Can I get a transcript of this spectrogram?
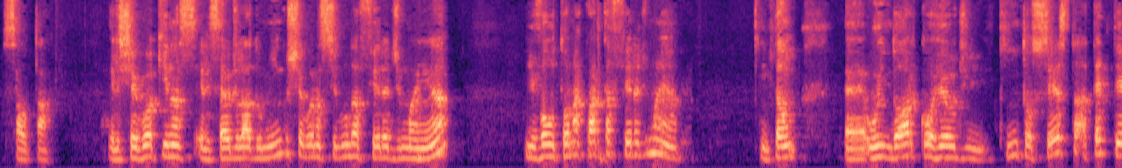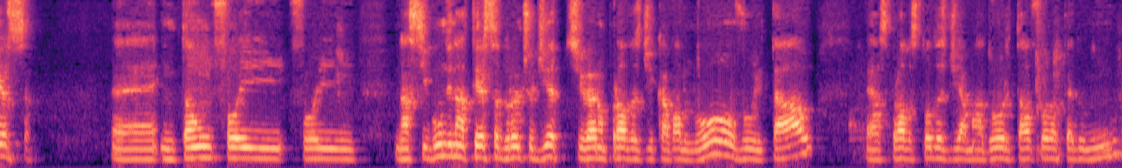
saltar. Ele chegou aqui, ele saiu de lá domingo, chegou na segunda-feira de manhã e voltou na quarta-feira de manhã. Então é, o indoor correu de quinta ou sexta até terça. É, então foi foi na segunda e na terça durante o dia tiveram provas de cavalo novo e tal. É, as provas todas de amador e tal foram até domingo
